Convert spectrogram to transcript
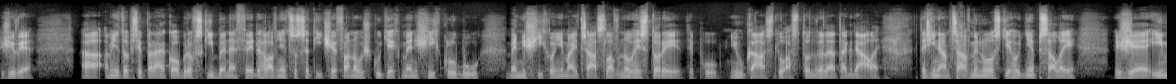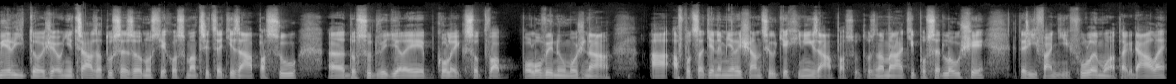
živě. A mně to připadá jako obrovský benefit, hlavně co se týče fanoušků těch menších klubů. Menších, oni mají třeba slavnou historii, typu Newcastle, Aston Villa a tak dále, kteří nám třeba v minulosti hodně psali, že jim je líto, že oni třeba za tu sezonu z těch 38 zápasů eh, dosud viděli kolik, sotva polovinu možná a, a v podstatě neměli šanci u těch jiných zápasů. To znamená, ti posedlouši, kteří fandí Fulemu a tak dále,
